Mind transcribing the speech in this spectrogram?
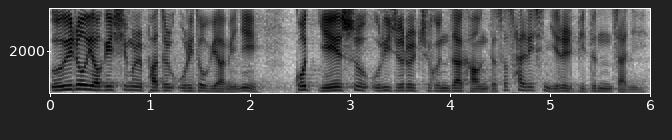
의로 여기심을 받을 우리도 위함이니 곧 예수 우리 주를 죽은 자 가운데서 살리신 이를 믿은 자니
